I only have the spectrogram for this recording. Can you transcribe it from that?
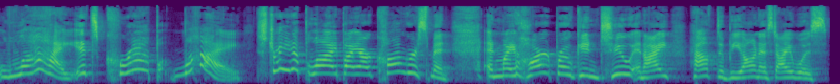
lie. It's crap lie, straight up lie by our congressman. And my heart broke in too. And I have to be honest, I was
